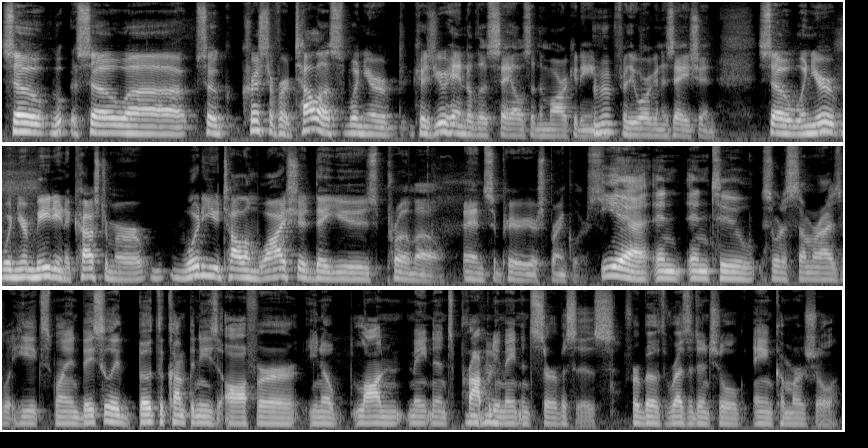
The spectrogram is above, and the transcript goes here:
So so uh, so Christopher, tell us when you're because you handle the sales and the marketing Mm-hmm. for the organization. So when you're when you're meeting a customer, what do you tell them? Why should they use promo and superior sprinklers? Yeah, and and to sort of summarize what he explained, basically both the companies offer, you know, lawn maintenance, property maintenance services for both residential and commercial.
